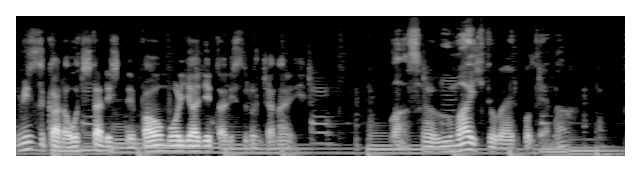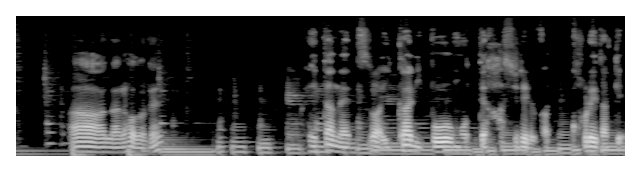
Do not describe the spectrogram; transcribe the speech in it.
自ら落ちたりして場を盛り上げたりするんじゃない？まあ、それは上手い人がやることやな。ああ、なるほどね。下手なやつはいかに棒を持って走れるか、これだけ。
